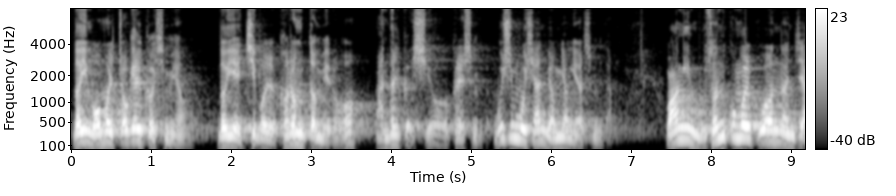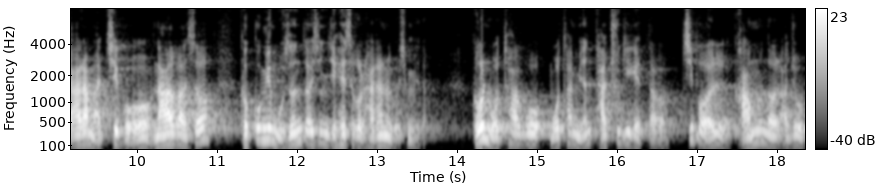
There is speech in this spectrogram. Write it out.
너희 몸을 쪼갤 것이며 너희의 집을 거름더미로 만들 것이요. 그랬습니다. 무시무시한 명령이었습니다. 왕이 무슨 꿈을 꾸었는지 알아맞히고 나아가서 그 꿈이 무슨 뜻인지 해석을 하라는 것입니다. 그걸 못하고 못하면 다 죽이겠다. 집을 가문을 아주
